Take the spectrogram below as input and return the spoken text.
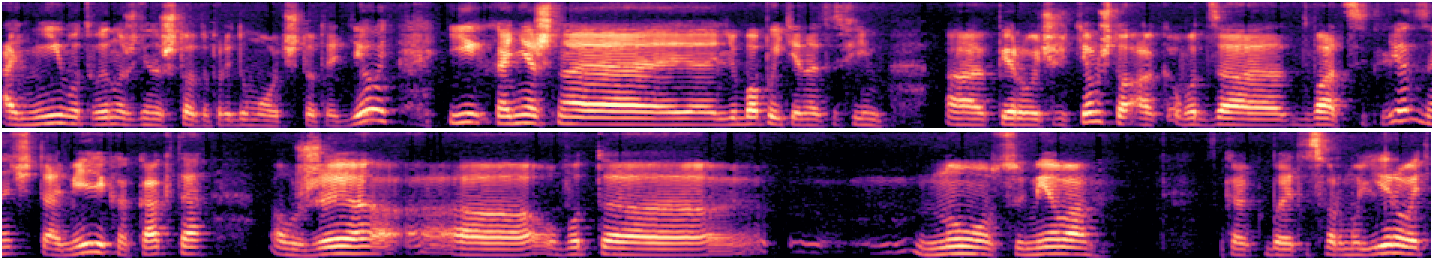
они вот вынуждены что-то придумывать, что-то делать. И, конечно, э, любопытен этот фильм э, в первую очередь тем, что а, вот за 20 лет, значит, Америка как-то уже вот, ну, сумела, как бы это сформулировать,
